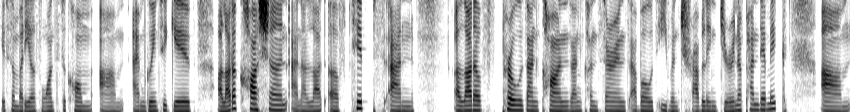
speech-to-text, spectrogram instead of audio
if somebody else wants to come, um, I'm going to give a lot of caution and a lot of tips and a lot of pros and cons and concerns about even traveling during a pandemic. Um,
